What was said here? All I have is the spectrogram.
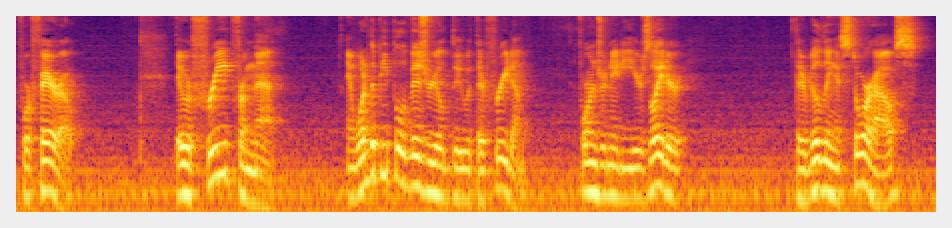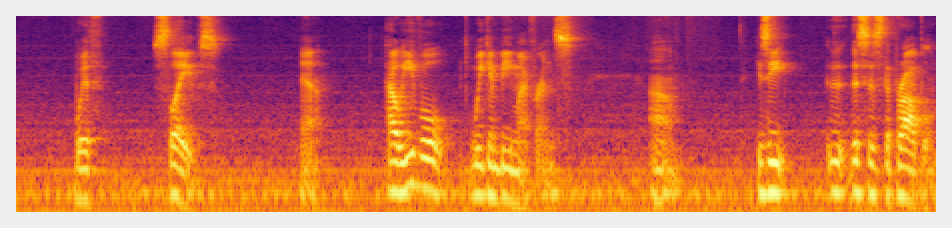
for Pharaoh. They were freed from that. And what do the people of Israel do with their freedom? 480 years later, they're building a storehouse with slaves. Yeah. How evil we can be, my friends. Um, you see, th- this is the problem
